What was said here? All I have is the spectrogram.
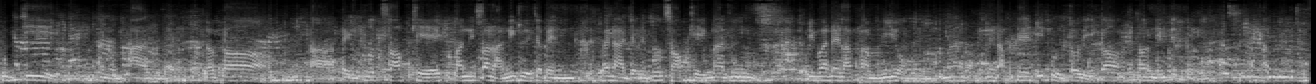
คุกกี้ขนมปังแล้วก็เป็นพวกซอฟต์เค้กตอนนี้ตอนหลังนี่คือจะเป็นพัฒนาจะเป็นพวกซอฟต์เค้กมากซึ่งพี่ว่าได้รับความนิยมมากในต่างประเทศญี่ปุ่นเกาหลีก็ก็เน้นเป็นตัวนี้ครับ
